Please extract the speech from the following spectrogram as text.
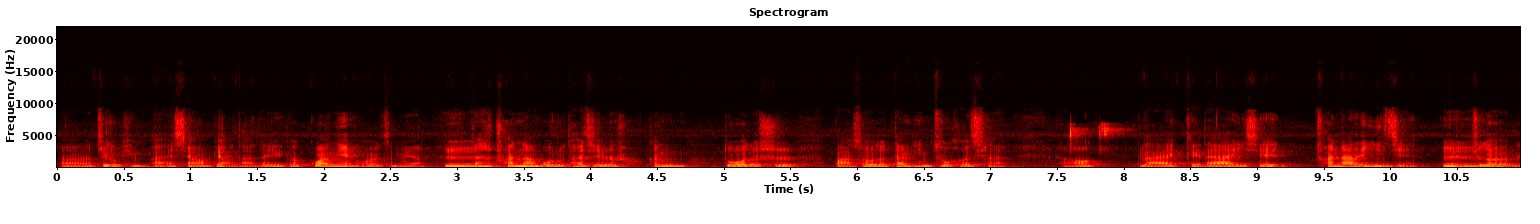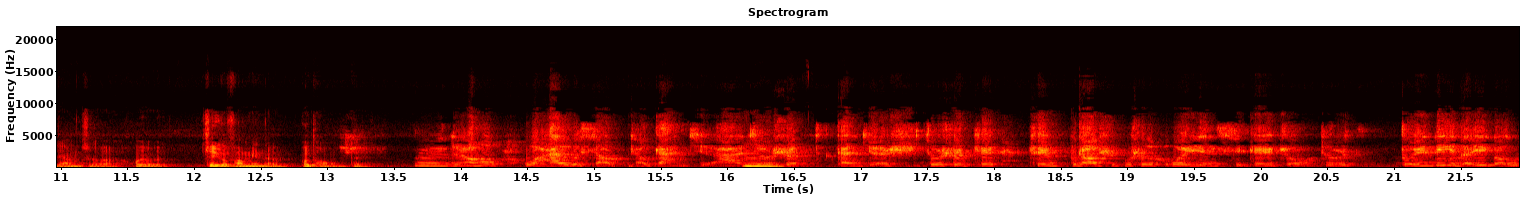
呃这个品牌想要表达的一个观念或者怎么样，嗯，但是穿搭博主他其实更多的是把所有的单品组合起来，然后来给大家一些穿搭的意见，对，这个两者会有这个方面的不同，对。嗯，然后我还有个小小感觉啊，就是感觉是就是这这不知道是不是会引起这种就是对立的一个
